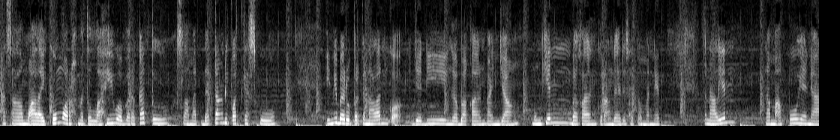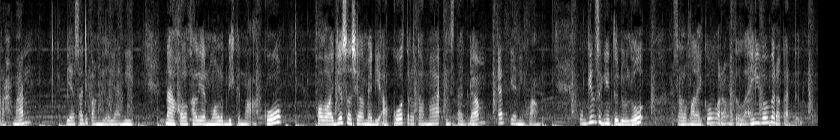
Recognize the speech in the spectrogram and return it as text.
Assalamualaikum warahmatullahi wabarakatuh. Selamat datang di podcastku. Ini baru perkenalan kok, jadi nggak bakalan panjang. Mungkin bakalan kurang dari satu menit. Kenalin, nama aku Yani Rahman Biasa dipanggil Yani. Nah, kalau kalian mau lebih kenal aku Follow aja sosial media aku, terutama Instagram at Mungkin segitu dulu. Assalamualaikum warahmatullahi wabarakatuh.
